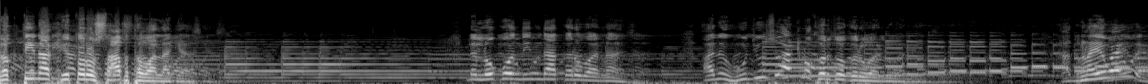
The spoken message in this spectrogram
ભક્તિના ખેતરો સાફ થવા લાગ્યા છે. ને લોકો નિંદા કરવાના જ અને હું શું આટલો ખર્ચો કરવાનો. આ ઘણા એવા હોય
